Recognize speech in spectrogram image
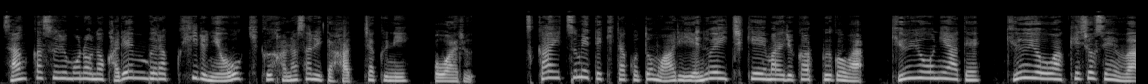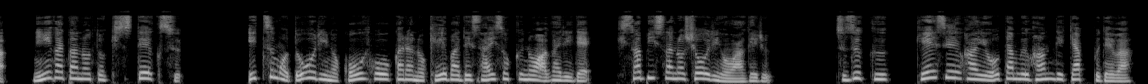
参加するもののカレンブラックヒルに大きく離された8着に終わる。使い詰めてきたこともあり NHK マイルカップ後は休養に当て、休養明け初戦は新潟の時ステークス。いつも通りの後方からの競馬で最速の上がりで久々の勝利を挙げる。続く、京成杯オータムハンディキャップでは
